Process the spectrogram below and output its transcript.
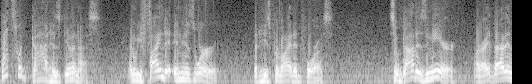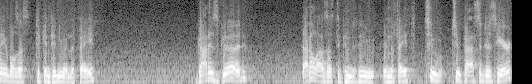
That's what God has given us. And we find it in his word that he's provided for us. So God is near, all right? That enables us to continue in the faith. God is good. That allows us to continue in the faith. Two, two passages here.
